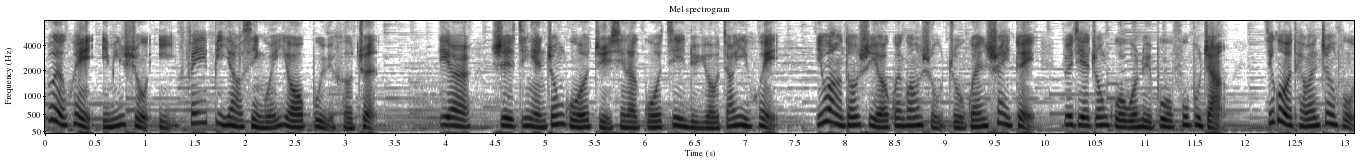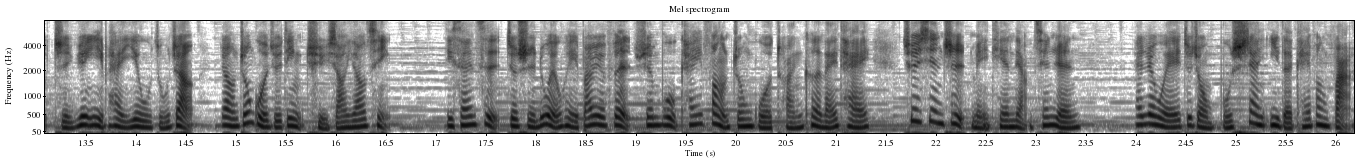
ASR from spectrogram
陆委会移民署以非必要性为由不予核准。第二是今年中国举行了国际旅游交易会，以往都是由观光署主官率队对接中国文旅部副部长，结果台湾政府只愿意派业务组长。让中国决定取消邀请。第三次就是陆委会八月份宣布开放中国团客来台，却限制每天两千人。他认为这种不善意的开放法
